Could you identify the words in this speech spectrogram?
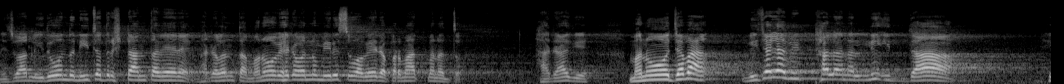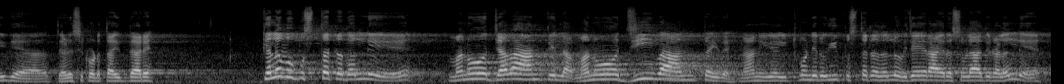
ನಿಜವಾಗ್ಲೂ ಇದು ಒಂದು ನೀಚ ದೃಷ್ಟಾಂತವೇನೆ ಭಗವಂತ ಮನೋವೇಗವನ್ನು ಮೀರಿಸುವ ವೇದ ಪರಮಾತ್ಮನದ್ದು. ಹಾಗಾಗಿ ಮನೋಜವ ವಿಜಯ ವಿಠಲನಲ್ಲಿ ಇದ್ದ. ಹೀಗೆ ತಿಳಿಸಿಕೊಡ್ತಾ ಇದ್ದಾರೆ. ಕೆಲವು ಪುಸ್ತಕದಲ್ಲಿ ಮನೋಜವ ಅಂತಿಲ್ಲ, ಮನೋಜೀವ ಅಂತ ಇದೆ. ನಾನು ಇಟ್ಕೊಂಡಿರೋ ಈ ಪುಸ್ತಕದಲ್ಲೂ ವಿಜಯರಾಯರ ಸುಳಾದಿಗಳಲ್ಲಿ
